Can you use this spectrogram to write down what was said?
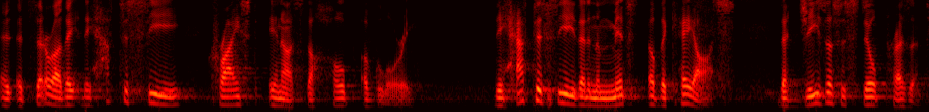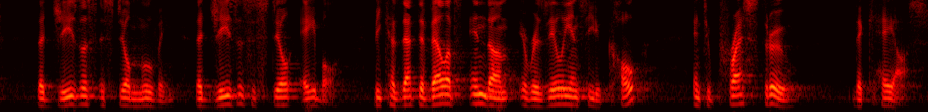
etc., they, they have to see Christ in us, the hope of glory. They have to see that in the midst of the chaos, that Jesus is still present, that Jesus is still moving, that Jesus is still able, because that develops in them a resiliency to cope and to press through the chaos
